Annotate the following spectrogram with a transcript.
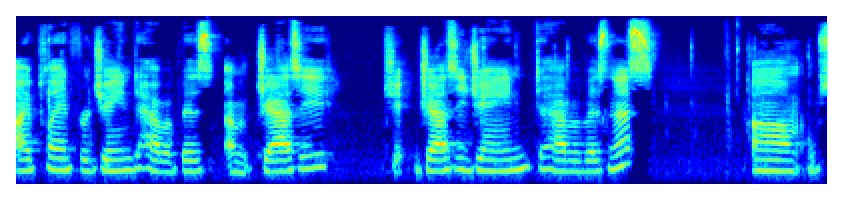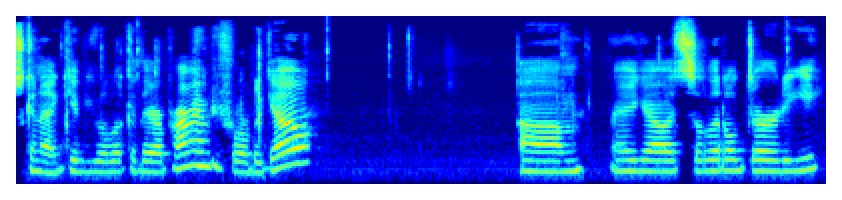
I plan for Jane to have a biz, um, Jazzy, J Jazzy Jane to have a business. Um, I'm just gonna give you a look at their apartment before we go. Um, there you go. It's a little dirty.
